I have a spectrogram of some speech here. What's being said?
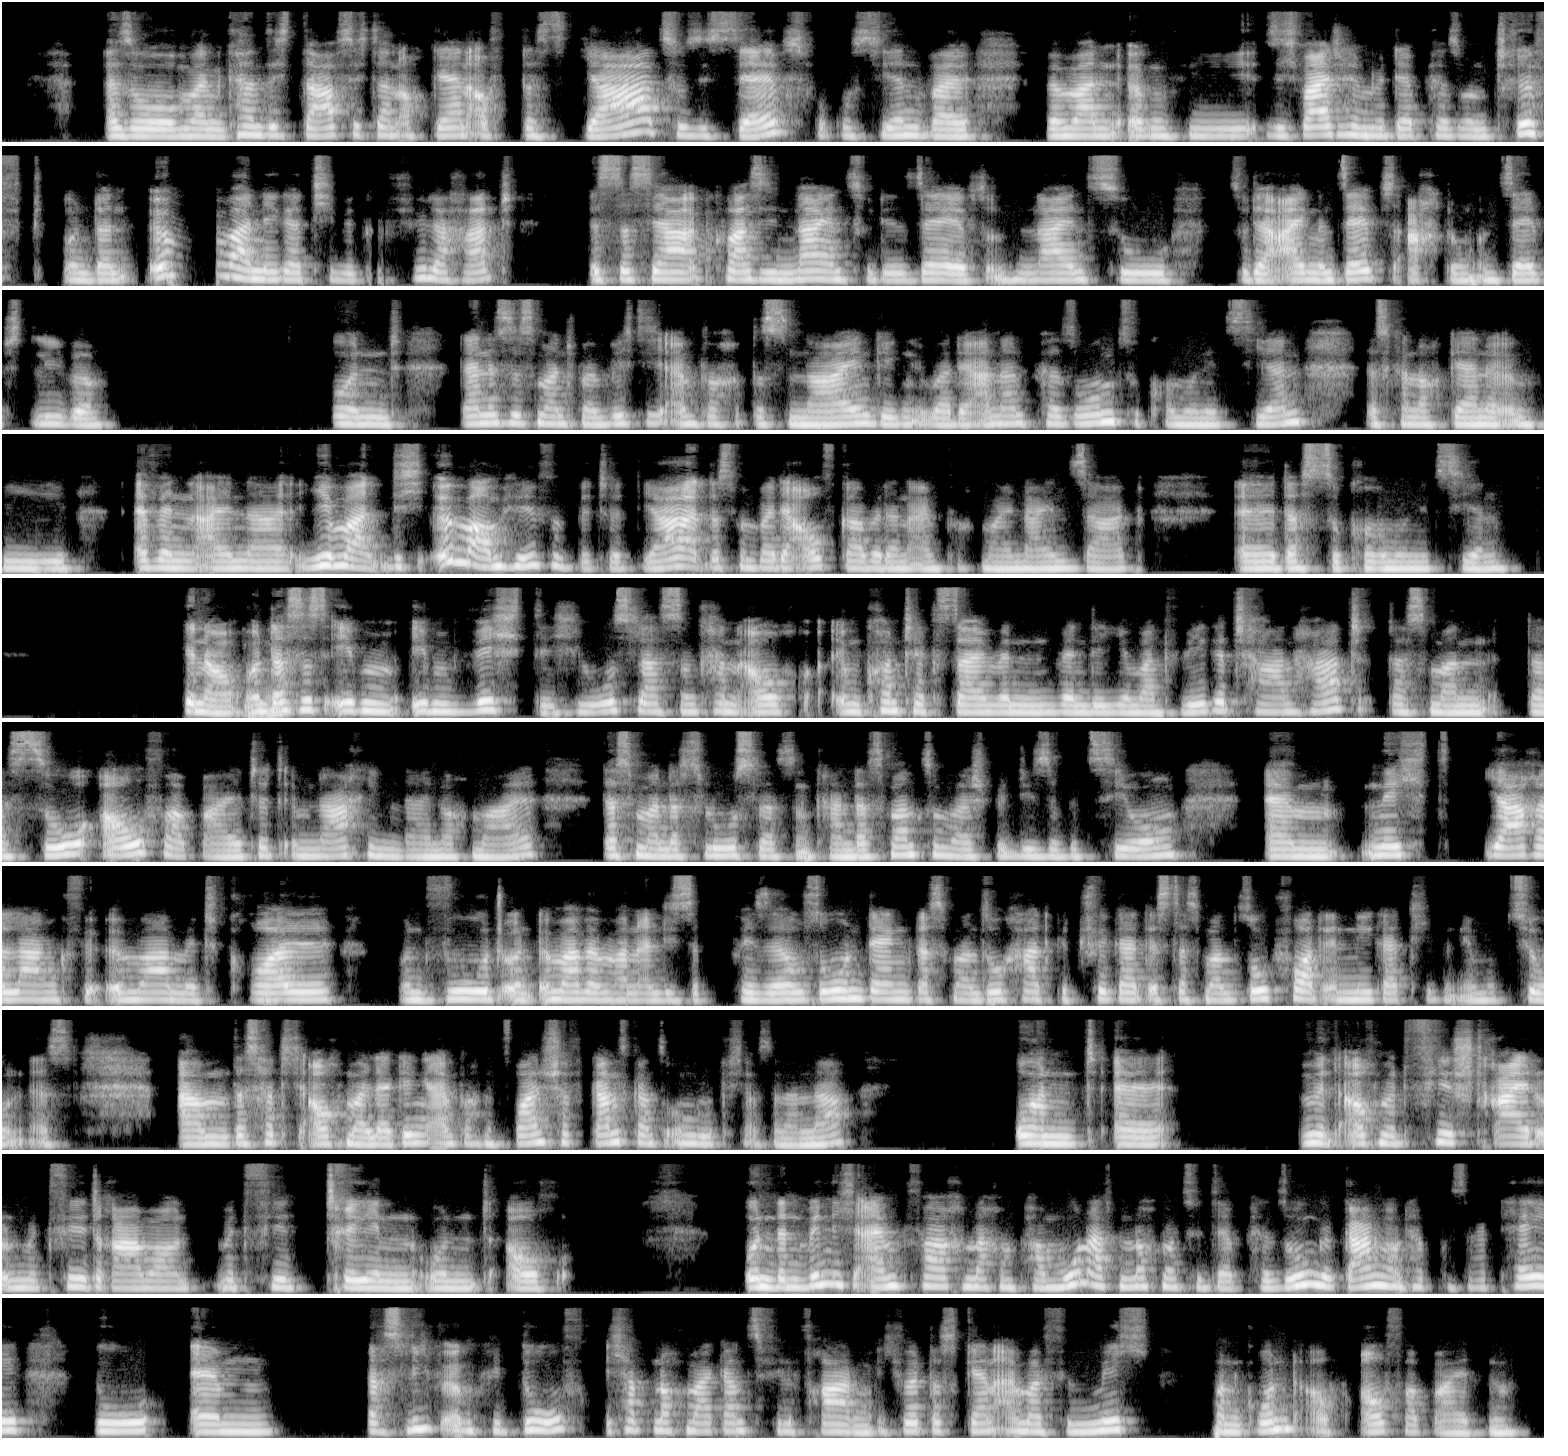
Also man kann sich, darf sich dann auch gerne auf das Ja zu sich selbst fokussieren, weil wenn man irgendwie sich weiterhin mit der Person trifft und dann immer negative Gefühle hat, ist das ja quasi Nein zu dir selbst und Nein zu, zu der eigenen Selbstachtung und Selbstliebe. Und dann ist es manchmal wichtig, einfach das Nein gegenüber der anderen Person zu kommunizieren. Das kann auch gerne irgendwie, wenn einer, jemand dich immer um Hilfe bittet, ja, dass man bei der Aufgabe dann einfach mal Nein sagt äh, das zu kommunizieren. Genau, mhm. und das ist eben eben wichtig. Loslassen kann auch im Kontext sein, wenn, wenn dir jemand wehgetan hat, dass man das so aufarbeitet im Nachhinein nochmal, dass man das loslassen kann, dass man zum Beispiel diese Beziehung ähm, nicht jahrelang für immer mit Groll und Wut und immer, wenn man an diese Person denkt, dass man so hart getriggert ist, dass man sofort in negativen Emotionen ist. Ähm, das hatte ich auch mal. Da ging einfach eine Freundschaft ganz, ganz unglücklich auseinander und äh, mit auch mit viel Streit und mit viel Drama und mit viel Tränen und auch und dann bin ich einfach nach ein paar Monaten nochmal zu der Person gegangen und habe gesagt, hey, du, ähm, das lief irgendwie doof. Ich habe noch mal ganz viele Fragen. Ich würde das gerne einmal für mich von Grund auf aufarbeiten.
